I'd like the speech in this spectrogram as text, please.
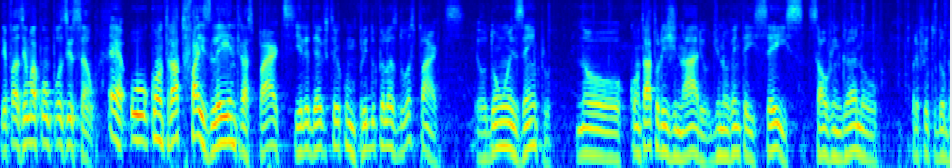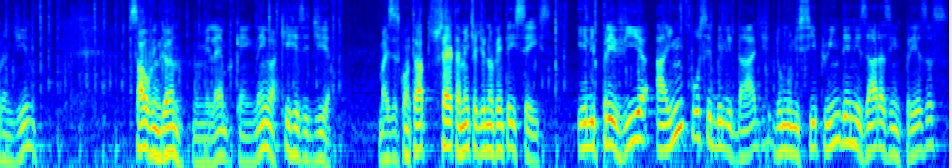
de, fazer uma composição. É, o contrato faz lei entre as partes e ele deve ser cumprido pelas duas partes. Eu dou um exemplo. No contrato originário de 96, salvo engano, o prefeito Dobrandino, salvo engano, não me lembro quem, nem aqui residia, mas esse contrato certamente é de 96. Ele previa a impossibilidade do município indenizar as empresas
